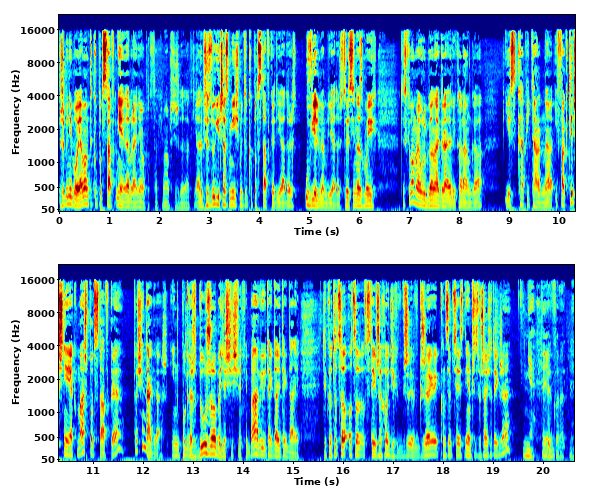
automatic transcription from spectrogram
żeby nie było, ja mam tylko podstawkę. Nie, dobra, nie mam podstawki, mam przecież dodatki, ale przez długi czas mieliśmy tylko podstawkę The Others. Uwielbiam The Others. To jest jedna z moich. To jest chyba moja ulubiona gra Erika Langa. Jest kapitalna i faktycznie, jak masz podstawkę, to się nagrasz. I pograsz dużo, będziesz się świetnie bawił i tak dalej, i tak dalej. Tylko to, co, o co w tej grze chodzi, w grze, w grze koncepcja jest. Nie wiem, czy słyszałeś o tej grze? Nie, tej akurat nie.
